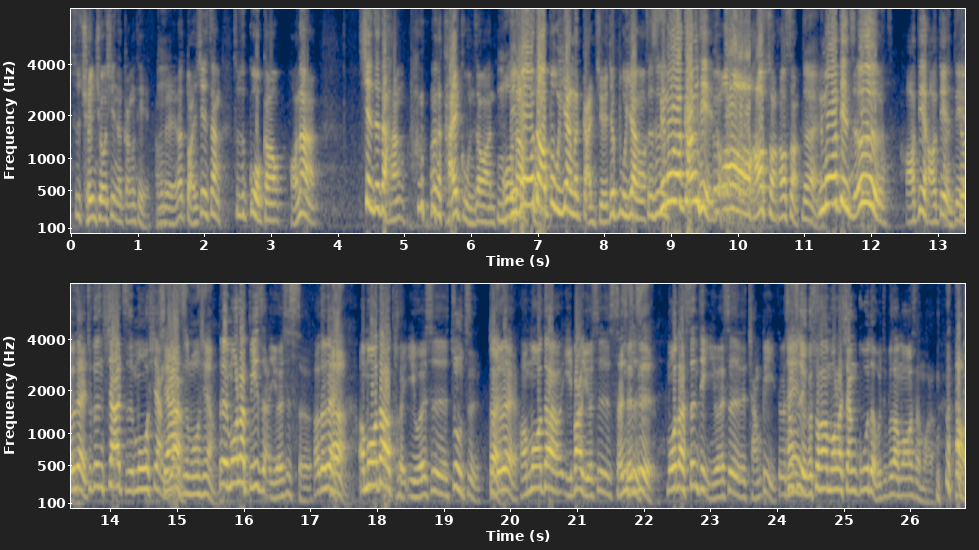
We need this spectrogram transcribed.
是全球性的钢铁，对。那短线上是不是过高？好，那现在的航 那个台股，你知道吗？你摸到不一样的感觉就不一样哦。你摸到钢铁，就哦，好爽，好爽。对。你摸到电子，呃，好电好电，好电对不对？就跟瞎子摸象瞎子摸象，对，摸到鼻子以为是蛇，好，对不对？嗯啊，摸到腿以为是柱子，对对不对？好，摸到尾巴以为是绳子，摸到身体以为是墙壁，对不对？哎上次有个说他摸到香菇的，我就不知道摸到什么了。好，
